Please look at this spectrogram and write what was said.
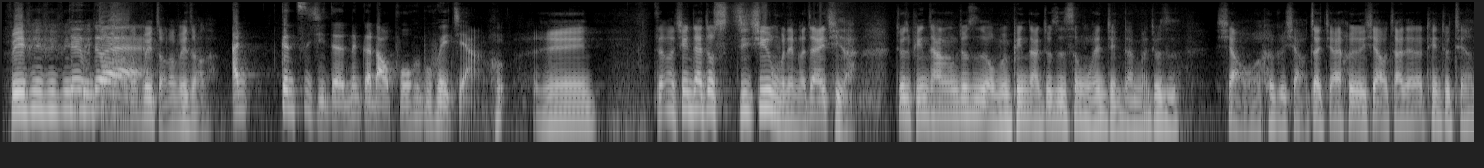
飞飞飞飞飞走了，都飞走了，飞走了。啊，跟自己的那个老婆会不会讲？嗯，这样现在都是几乎我们两个在一起了，就是平常就是我们平常就是生活很简单嘛，就是下午喝个下午，在家喝个下午茶聊聊天，就这样。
